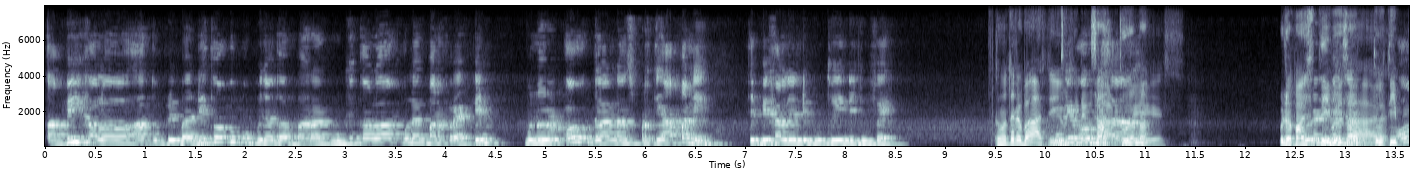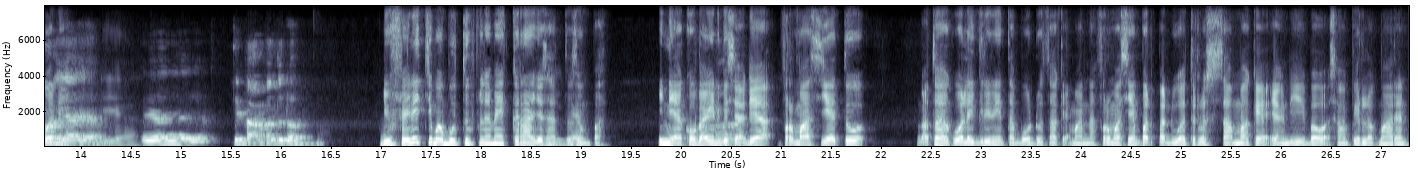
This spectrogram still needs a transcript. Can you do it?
tapi kalau aku pribadi tuh aku punya gambaran. Mungkin kalau aku lempar ke Revin, menurut kau gelandang seperti apa nih? Tipikal yang dibutuhin di Juve. Tunggu udah bahas di Juve satu emang. Udah pasti Udah satu tipe oh nih. iya iya. Iya. Iya iya iya. Tipe apa tuh dok? Juve ini cuma butuh playmaker aja satu, Iya. sumpah. Ini ya, kau bayangin bisa dia formasinya tuh nggak tahu aku Allegri ini tak bodoh tak kayak mana. Formasinya 4-4-2 terus sama kayak yang dibawa sama Pirlo kemarin.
